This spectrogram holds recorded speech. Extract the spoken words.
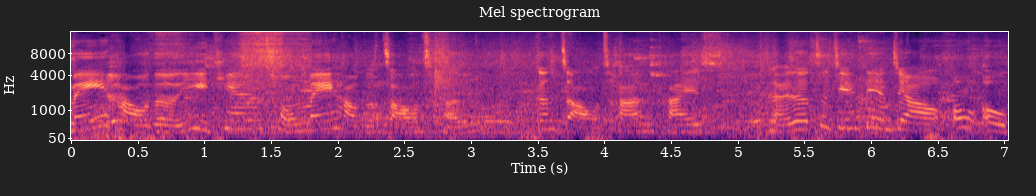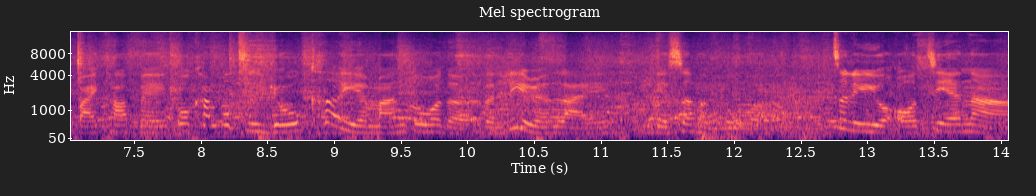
美好的一天，从美好的早晨跟早餐开始。来的这间店叫欧欧白咖啡，我看不止游客也蛮多的，本地人来也是很多。这里有鹅煎啊，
